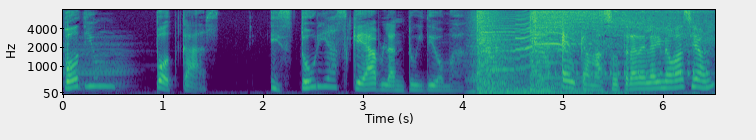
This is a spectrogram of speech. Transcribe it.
Podium Podcast. Historias que hablan tu idioma. El Kama Sutra de la Innovación,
